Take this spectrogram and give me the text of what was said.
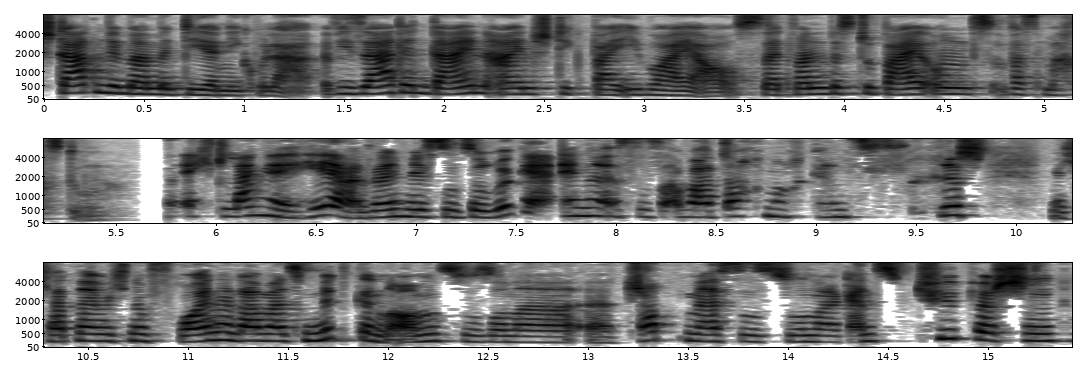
Starten wir mal mit dir, Nicola. Wie sah denn dein Einstieg bei EY aus? Seit wann bist du bei uns? Was machst du? echt lange her. Und wenn ich mich so zurückerinnere, ist es aber doch noch ganz frisch. Mich hat nämlich eine Freundin damals mitgenommen zu so einer äh, Jobmesse, so einer ganz typischen.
